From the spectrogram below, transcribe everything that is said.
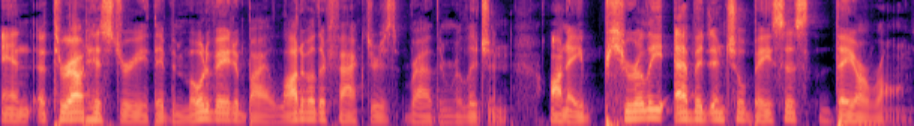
and uh, throughout history, they've been motivated by a lot of other factors rather than religion. On a purely evidential basis, they are wrong.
